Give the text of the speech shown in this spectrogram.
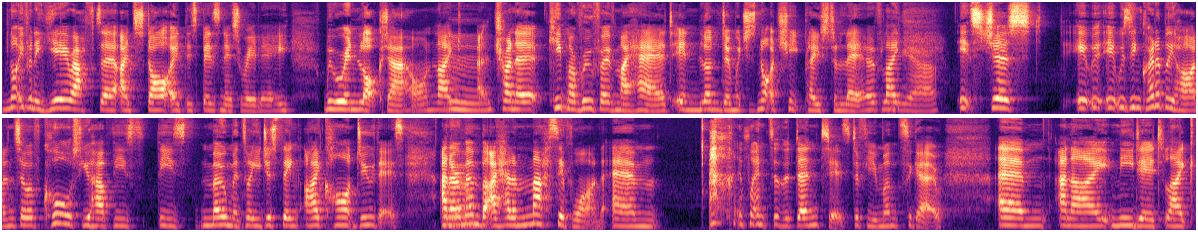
not even a year after I'd started this business really. We were in lockdown like Mm. uh, trying to keep my roof over my head in London which is not a cheap place to live. Like yeah, it's just it, it was incredibly hard. And so of course you have these these moments where you just think I can't do this. And I remember I had a massive one. Um I went to the dentist a few months ago um, and I needed like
